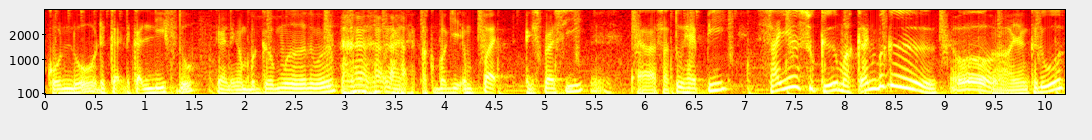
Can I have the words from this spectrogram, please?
kondo Dekat dekat lift tu kan Dengan bergema semua. Kan? Aku bagi empat ekspresi uh, Satu happy saya suka makan burger. Oh. Ha, yang kedua,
